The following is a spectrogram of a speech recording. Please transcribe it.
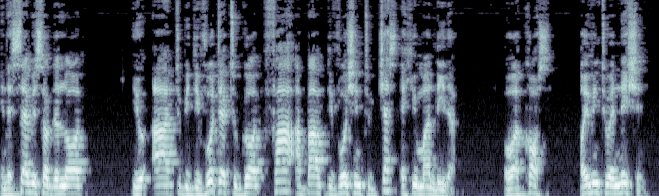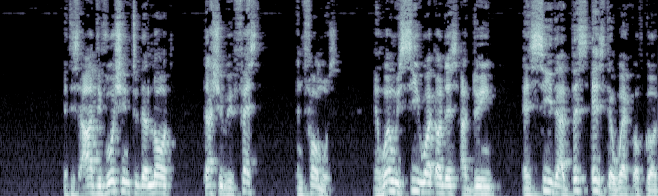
in the service of the Lord, you are to be devoted to God far above devotion to just a human leader or a cause or even to a nation. It is our devotion to the Lord that should be first and foremost. And when we see what others are doing and see that this is the work of God,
